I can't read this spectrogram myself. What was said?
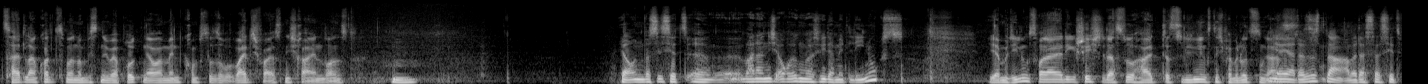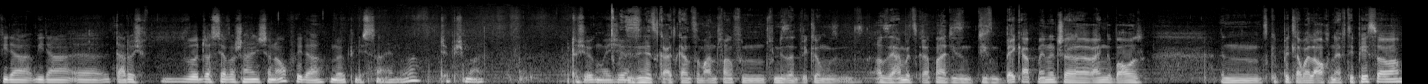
Zeitlang konntest du mal noch ein bisschen überbrücken, aber im Moment kommst du, soweit ich weiß, nicht rein sonst. Ja, und was ist jetzt, äh, war da nicht auch irgendwas wieder mit Linux? Ja, mit Linux war ja die Geschichte, dass du halt, dass du Linux nicht mehr benutzen kannst. Ja, ja, das ist klar. Aber dass das jetzt wieder, wieder, äh, dadurch wird das ja wahrscheinlich dann auch wieder möglich sein, oder? Typisch mal. Durch irgendwelche. Sie sind jetzt gerade ganz am Anfang von, von dieser Entwicklung. Also sie haben jetzt gerade mal diesen, diesen Backup-Manager da reingebaut. In, es gibt mittlerweile auch einen FTP-Server,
